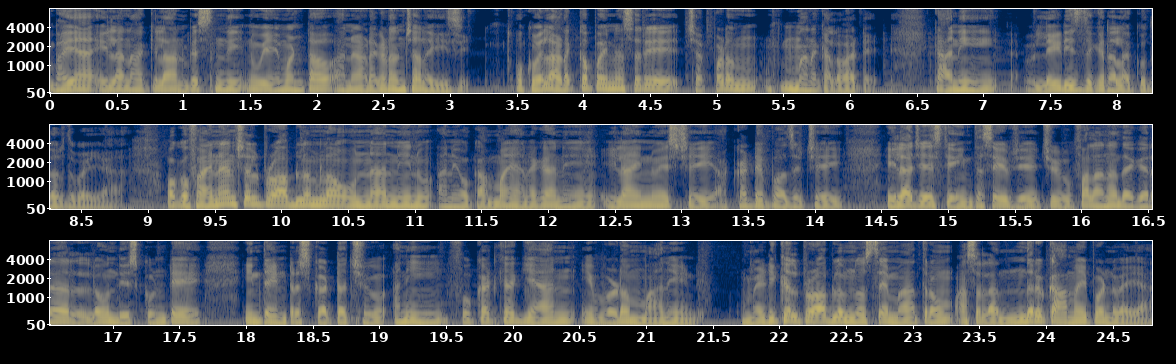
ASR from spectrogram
భయ్యా ఇలా నాకు ఇలా అనిపిస్తుంది. నువ్వు ఏమంటావు? అని అడగడం చాలా ఈజీ ఒకవేళ అడగకపోయినా సరే చెప్పడం మనకు అలవాటే. కానీ లేడీస్ దగ్గర అలా కుదరదు భయ్యా. ఒక ఫైనాన్షియల్ ప్రాబ్లంలో ఉన్నాను నేను అని ఒక అమ్మాయి అనగానే ఇలా ఇన్వెస్ట్ చేయి అక్కడ డిపాజిట్ చేయి. ఇలా చేస్తే ఇంత సేవ్ చేయొచ్చు. ఫలానా దగ్గర లోన్ తీసుకుంటే ఇంత ఇంట్రెస్ట్ కట్టొచ్చు అని ఫుకట్గా జ్ఞాన్ ఇవ్వడం మానేయండి. మెడికల్ ప్రాబ్లమ్స్ వస్తే మాత్రం అసలు అందరూ కామ్ అయిపోండి భయ్యా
